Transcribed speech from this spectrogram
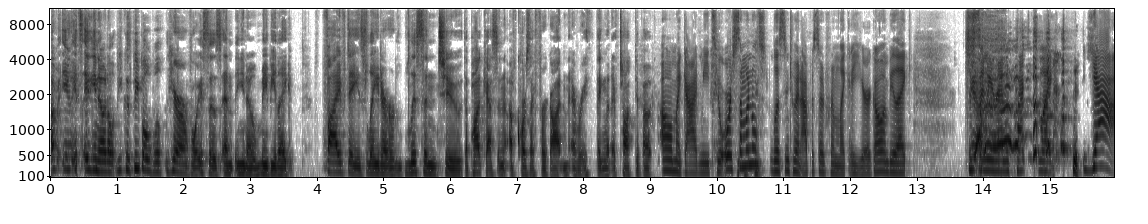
um, it's you know because people will hear our voices and you know maybe like five days later listen to the podcast and of course i've forgotten everything that i've talked about oh my god me too or someone will listen to an episode from like a year ago and be like just yeah. send me a random text like, yeah,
